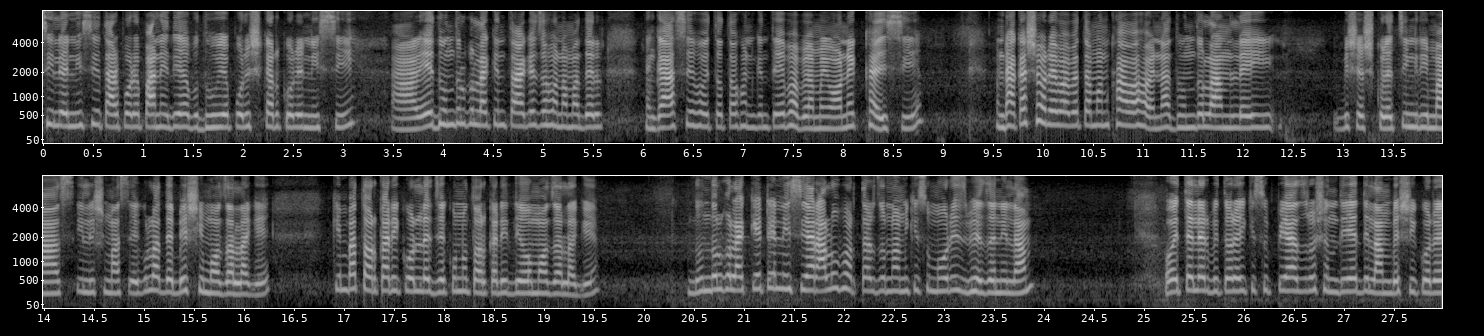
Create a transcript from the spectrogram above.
ছিলে নিছি, তারপরে পানি দিয়ে ধুয়ে পরিষ্কার করে নিছি। আর এই ধুন্দুলগুলা কিন্তু আগে যখন আমাদের গাছে হয়তো তখন কিন্তু এভাবে আমি অনেক খাইছি। ঢাকা শহরে এভাবে তেমন খাওয়া হয় না, ধুন্দুল আনলেই বিশেষ করে চিংড়ি মাছ, ইলিশ মাছ, এগুলোতে বেশি মজা লাগে। কিংবা তরকারি করলে যে কোনো তরকারি দিয়েও মজা লাগে। ধুন্দুলগুলা কেটে নিছি আর আলু ভর্তার জন্য আমি কিছু মরিচ ভেজে নিলাম। ওই তেলের ভিতরে কিছু পেঁয়াজ রসুন দিয়ে দিলাম বেশি করে।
